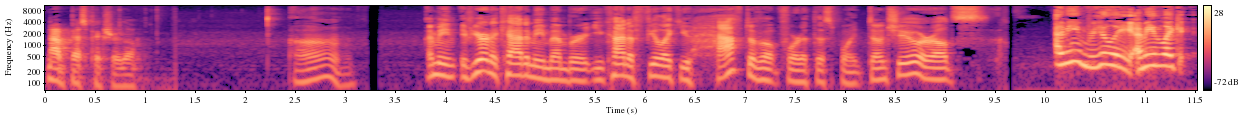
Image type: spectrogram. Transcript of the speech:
Not best picture though. Oh. I mean, if you're an Academy member, you kind of feel like you have to vote for it at this point, don't you? Or else. I mean, really, I mean, like,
